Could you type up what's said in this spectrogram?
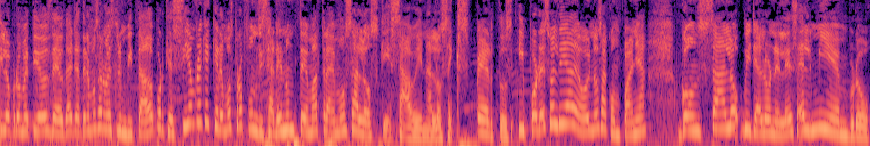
Y lo prometido es deuda. Ya tenemos a nuestro invitado porque siempre que queremos profundizar en un tema traemos a los que saben, a los expertos. Y por eso el día de hoy nos acompaña Gonzalo Villalón. Él es el miembro.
